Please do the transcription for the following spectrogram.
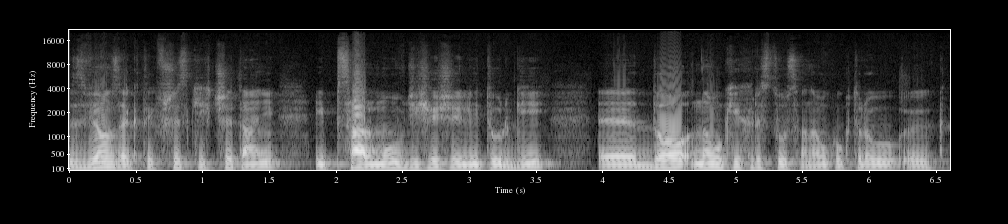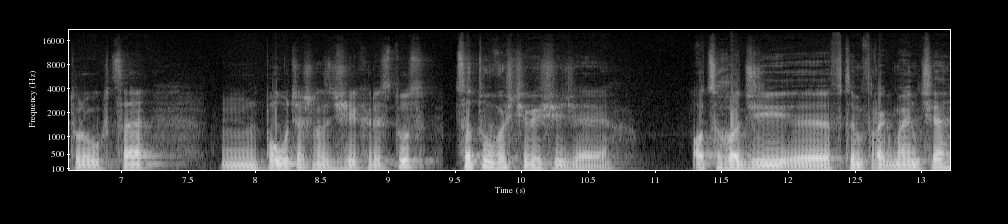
związek tych wszystkich czytań i psalmów dzisiejszej liturgii do nauki Chrystusa, nauku, którą, y, którą chce mm, pouczać nas dzisiaj Chrystus. Co tu właściwie się dzieje? O co chodzi y, w tym fragmencie?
